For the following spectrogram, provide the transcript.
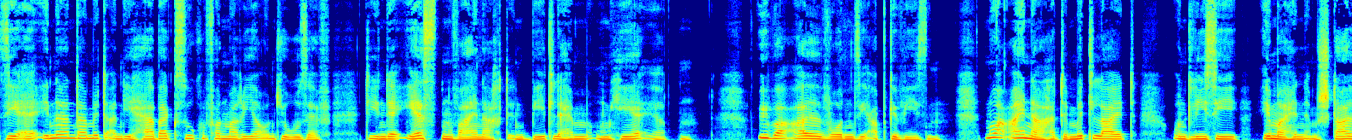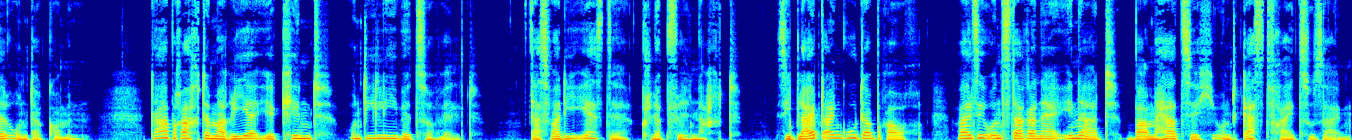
Sie erinnern damit an die Herbergsuche von Maria und Josef, die in der ersten Weihnacht in Bethlehem umherirrten. Überall wurden sie abgewiesen. Nur einer hatte Mitleid und ließ sie immerhin im Stall unterkommen. Da brachte Maria ihr Kind und die Liebe zur Welt. Das war die erste Klöpfelnacht. Sie bleibt ein guter Brauch, weil sie uns daran erinnert, barmherzig und gastfrei zu sein.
